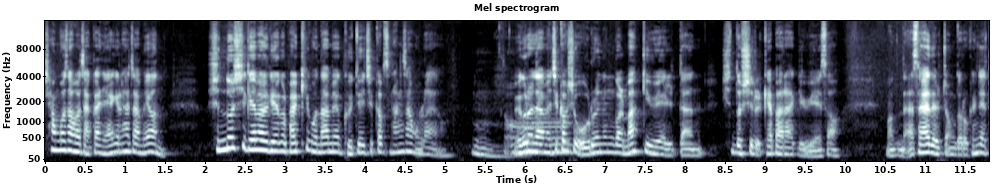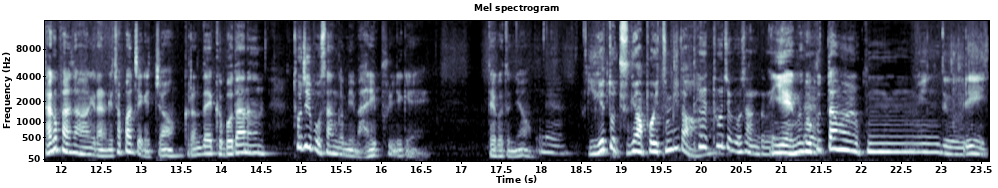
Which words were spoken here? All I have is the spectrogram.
참고 삼아 잠깐 이야기를 하자면 신도시 개발 계획을 밝히고 나면 그 뒤에 집값은 항상 올라요. 음. 어. 왜 그러냐면 집값이 오르는 걸 막기 위해 일단 신도시를 개발하기 위해서 막 나서야 될 정도로 굉장히 다급한 상황이라는 게 첫 번째겠죠. 그런데 그보다는 토지 보상금이 많이 풀리게 되거든요. 네. 이게 또 중요한 포인트입니다. 태- 토지 보상금이. 예, 그러니까 네. 그 땅을 국민들이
